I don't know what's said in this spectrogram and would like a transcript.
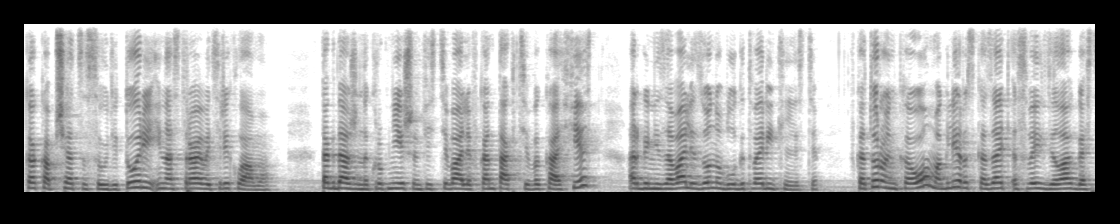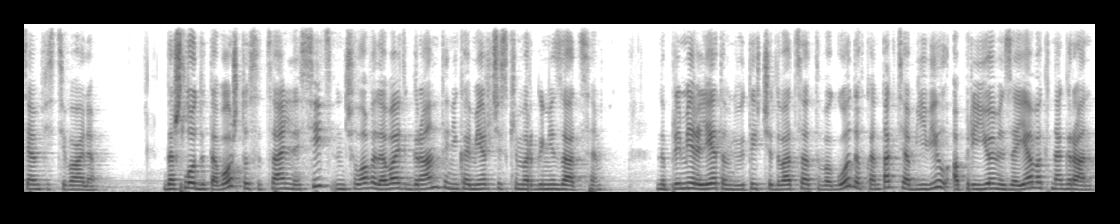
как общаться с аудиторией и настраивать рекламу. Тогда же на крупнейшем фестивале ВКонтакте ВК Фест организовали зону благотворительности, в которую НКО могли рассказать о своих делах гостям фестиваля. Дошло до того, что социальная сеть начала выдавать гранты некоммерческим организациям. Например, летом 2020 года ВКонтакте объявил о приеме заявок на грант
